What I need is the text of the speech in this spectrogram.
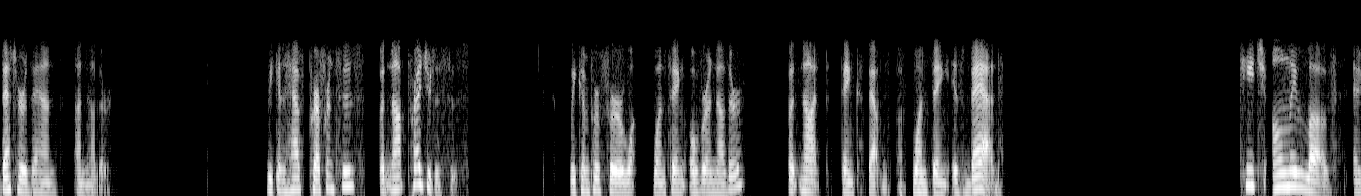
better than another. We can have preferences, but not prejudices. We can prefer one thing over another, but not think that one thing is bad. Teach only love as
